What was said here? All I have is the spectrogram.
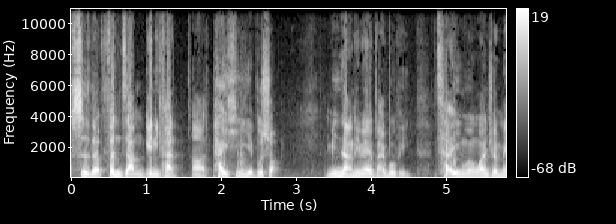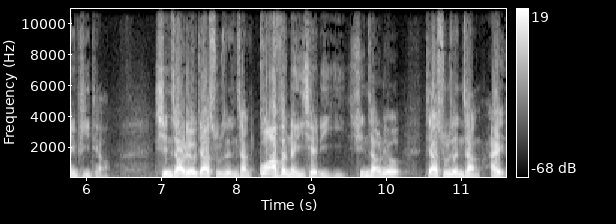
式的分赃给你看啊，派系也不爽，民进党里面也摆不平，蔡英文完全没皮条，新潮流加苏贞昌瓜分了一切利益，新潮流加苏贞昌还。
